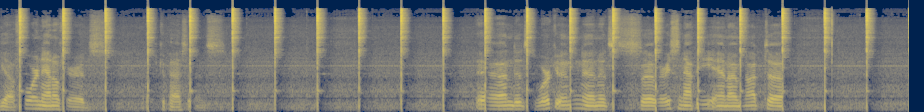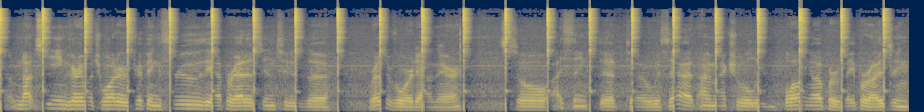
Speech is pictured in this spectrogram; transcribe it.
yeah, four nanofarads of capacitance. And it's working and it's uh, very snappy and I'm not uh, I'm not seeing very much water dripping through the apparatus into the reservoir down there. So I think that uh, with that I'm actually blowing up or vaporizing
